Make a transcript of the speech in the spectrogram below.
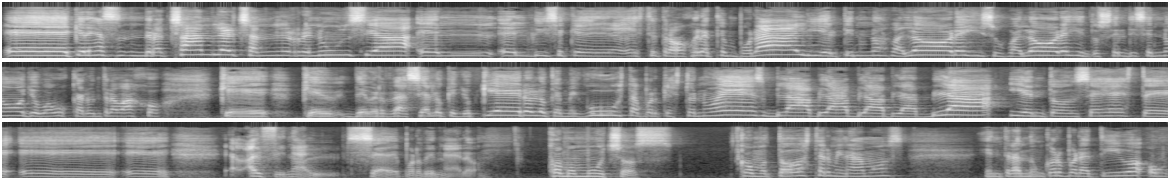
eh, quieren ascender a Chandler, Chandler renuncia, él, él, dice que este trabajo era temporal y él tiene unos valores y sus valores, y entonces él dice, no, yo voy a buscar un trabajo que, que de verdad sea lo que yo quiero, lo que me gusta, porque esto no es, bla, bla, bla, bla, bla, y entonces este, eh, eh, al final cede por dinero, como muchos como todos terminamos entrando a un corporativo,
